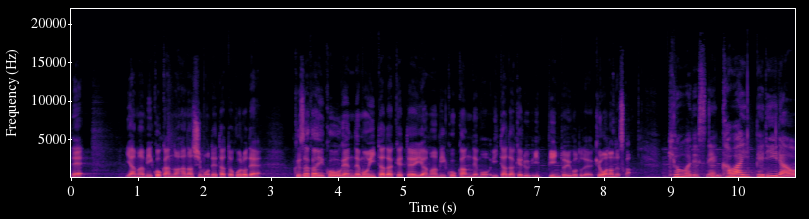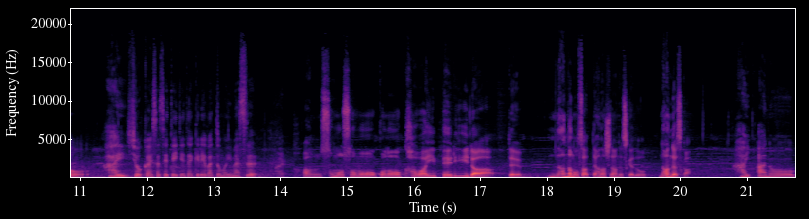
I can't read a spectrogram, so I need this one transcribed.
で山彦館の話も出たところで久坂高原でもいただけて山彦館でもいただける一品ということで今日は何ですか？今日はですね、可愛いペリーラをはい紹介させていただければと思います。あのそもそもこの可愛いペリーラって何なのさって話なんですけど何ですか？はい、あの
